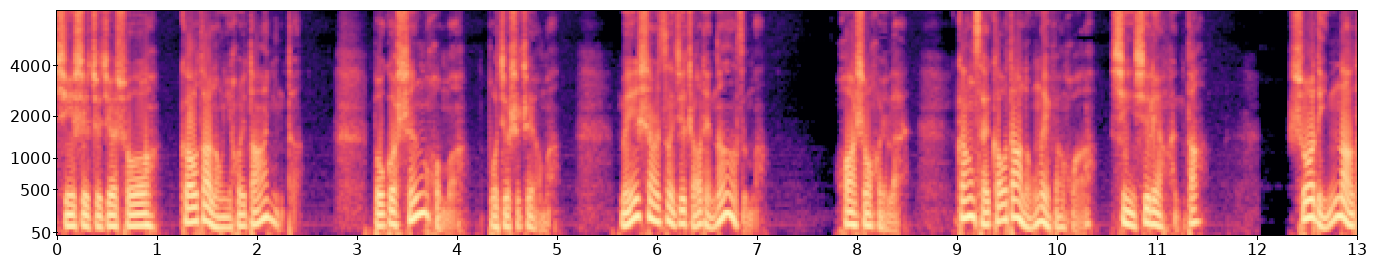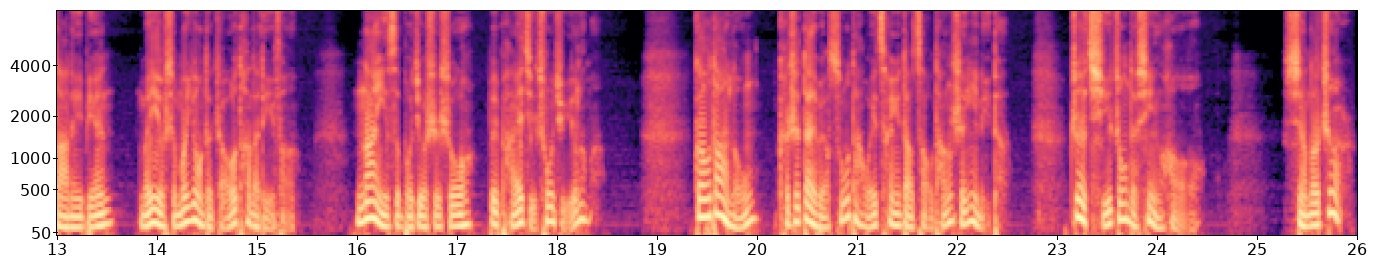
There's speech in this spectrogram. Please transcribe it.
其实直接说高大龙也会答应的。不过生活嘛，不就是这样吗？没事自己找点乐子嘛。话说回来，刚才高大龙那番话信息量很大，说林老大那边没有什么用得着他的地方，那意思不就是说被排挤出局了吗？高大龙可是代表苏大为参与到澡堂生意里的，这其中的信号。想到这儿，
